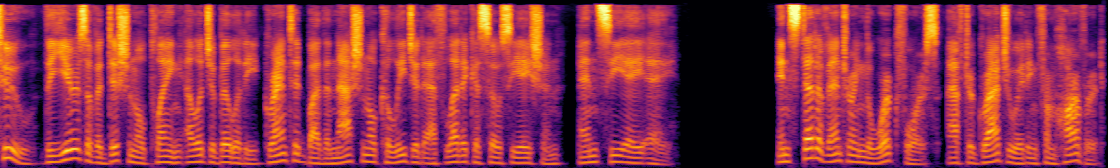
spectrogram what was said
2. The years of additional playing eligibility granted by the National Collegiate Athletic Association, NCAA. Instead of entering the workforce after graduating from Harvard,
